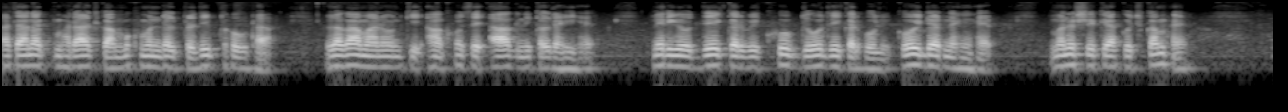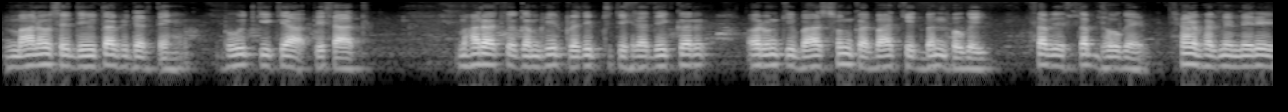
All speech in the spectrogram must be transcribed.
अचानक महाराज का मुखमंडल प्रदीप्त हो उठा। लगा मानो उनकी आँखों से आग निकल रही है। मेरी ओर देख कर वे खूब ज़ोर देकर बोले, कोई डर नहीं है। मनुष्य क्या कुछ कम है? मानव से देवता भी डरते हैं। भूत की क्या पिसात? महाराज का गंभीर प्रदीप्त चेहरा देखकर और उनकी बात सुनकर बातचीत बंद हो गई। सब स्तब्ध हो गए। क्षण भर में मेरे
